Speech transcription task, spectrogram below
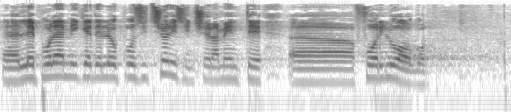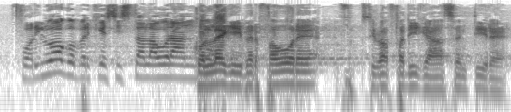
eh, le polemiche delle opposizioni sinceramente eh, fuori luogo. Fuori luogo perché si sta lavorando... Colleghi per favore si fa fatica a sentire,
